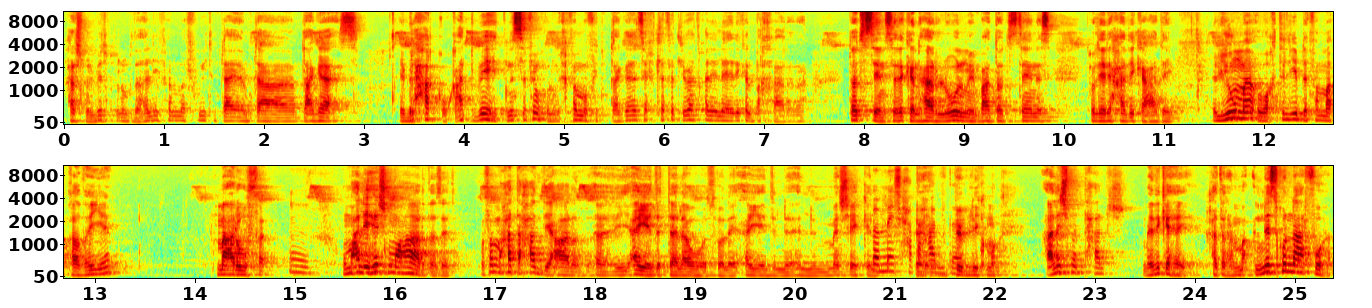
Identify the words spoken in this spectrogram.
خرج من البيت قلت لهم ظهر لي فما fuite نتاع نتاع نتاع غاز. بالحق وقعدت باهت نسأل فيهم فما fuite نتاع غاز؟ التفت لي واحد قال لي لا هذيك البخارة. تو تستانس هذاك النهار الأول من بعد تو تستانس تقول لي الريحه هذيك عادية. اليوم وقت اللي يبدأ فما قضية معروفة. وما عليهاش معارضة زاد. ما فما حتى حد يعارض يأيد التلوث ولا يأيد المشاكل فماش حتى حد. publiquement علاش ما تحلش؟ ما هذيك هي. خاطر الناس كلنا نعرفوها.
